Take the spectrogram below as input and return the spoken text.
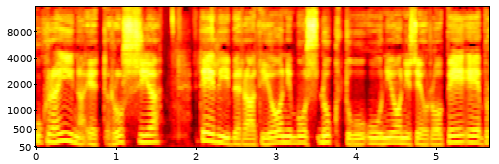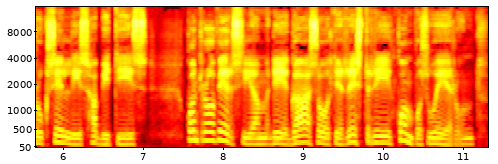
Ukraina et Russia deliberationibus ductu unionis europee Bruxellis habitis controversiam de gaso terrestri composuerunt.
